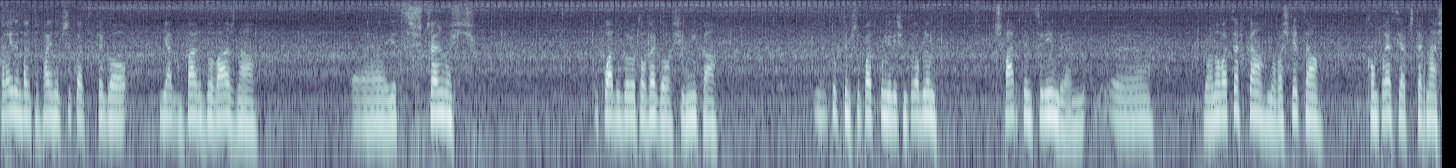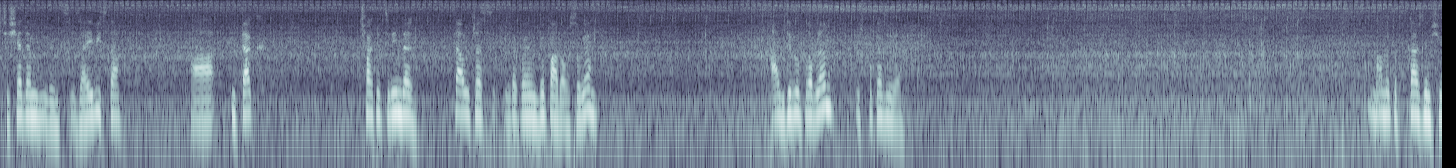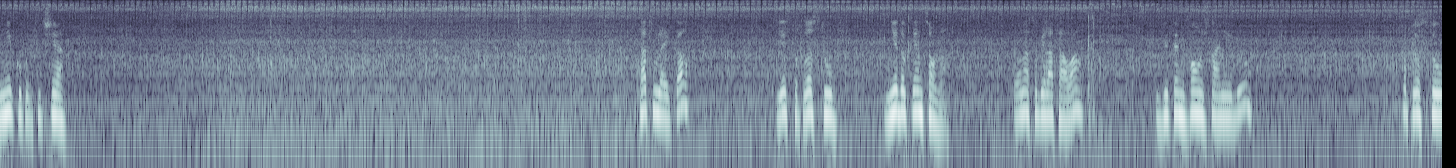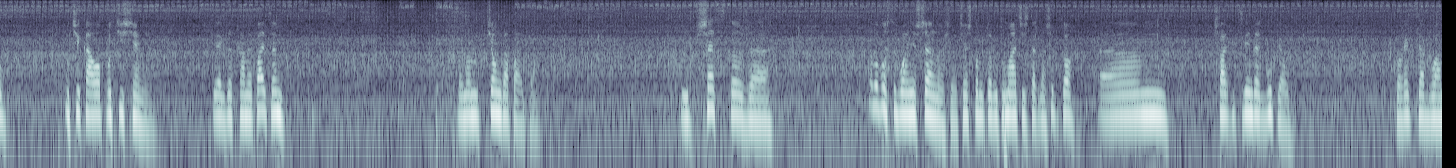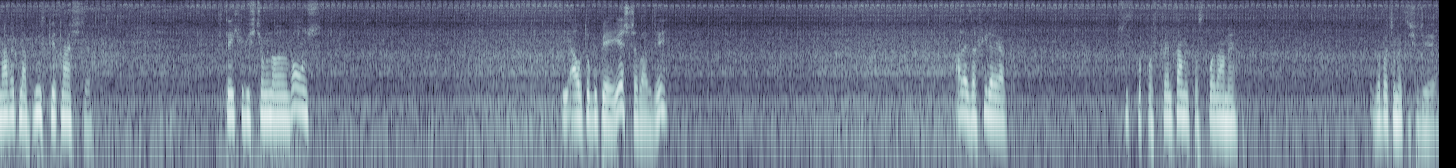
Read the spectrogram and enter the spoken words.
Kolejny bardzo fajny przykład tego, jak bardzo ważna e, jest szczelność układu dolotowego silnika. Tu w tym przypadku mieliśmy problem z czwartym cylindrem. E, była nowa cewka, nowa świeca, kompresja 14,7, więc zajebista. A i tak czwarty cylinder cały czas, że tak powiem, wypadał sobie. A gdzie był problem? Już pokazuję. Mamy to w każdym silniku praktycznie. Ta tulejka jest po prostu niedokręcona. I Ona sobie latała. Gdy ten wąż na niej był, po prostu uciekało podciśnienie. I Jak zatkamy palcem, to nam wciąga palca. I przez to, że to po prostu była nieszczelność, no, ciężko mi to wytłumaczyć tak na szybko, czwarty cylinder głupiał. Korekcja była nawet na plus 15. W tej chwili ściągnąłem wąż i auto głupieje jeszcze bardziej. Ale za chwilę jak wszystko poskręcamy, poskładamy, zobaczymy co się dzieje.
